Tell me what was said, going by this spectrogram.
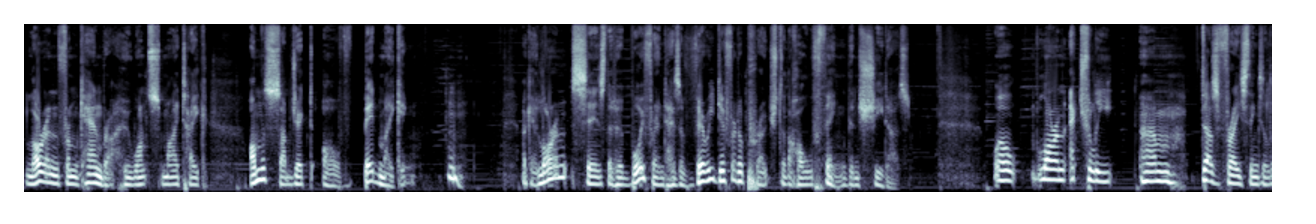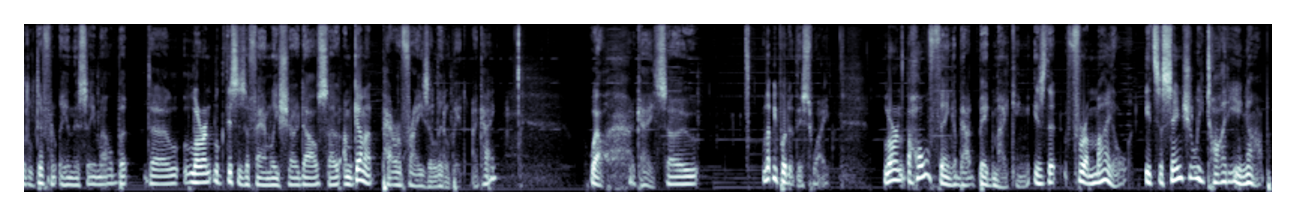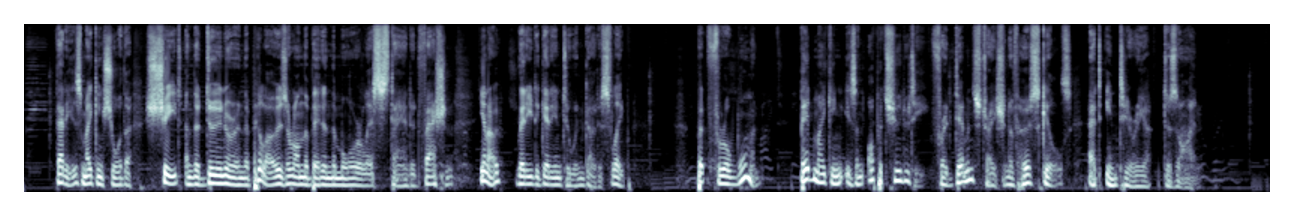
Lauren from Canberra who wants my take on the subject of bed making. Hmm. Okay, Lauren says that her boyfriend has a very different approach to the whole thing than she does. Well, Lauren, actually, um, does phrase things a little differently in this email, but uh, Lauren, look, this is a family show, Dale, so I'm going to paraphrase a little bit, okay? Well, okay, so let me put it this way. Lauren, the whole thing about bed making is that for a male, it's essentially tidying up. That is, making sure the sheet and the doona and the pillows are on the bed in the more or less standard fashion, you know, ready to get into and go to sleep. But for a woman, bedmaking is an opportunity for a demonstration of her skills at interior design.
